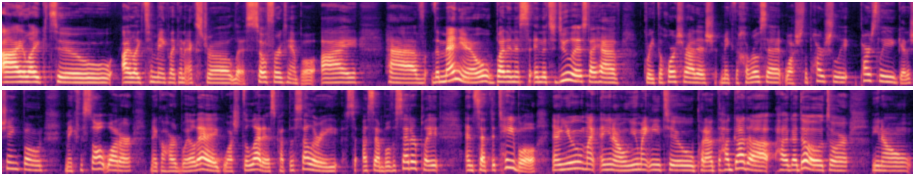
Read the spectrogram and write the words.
I like to I like to make like an extra list. So for example, I have the menu, but in, a, in the to-do list, I have grate the horseradish, make the charoset, wash the parsley, parsley, get a shank bone, make the salt water, make a hard-boiled egg, wash the lettuce, cut the celery, assemble the Seder plate, and set the table. Now you might, you know, you might need to put out the Haggadah, Haggadot, or you know,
